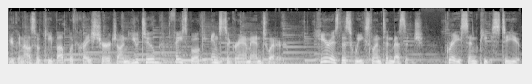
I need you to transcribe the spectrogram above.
You can also keep up with Christ Church on YouTube, Facebook, Instagram, and Twitter. Here is this week's Lenten message Grace and peace to you.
